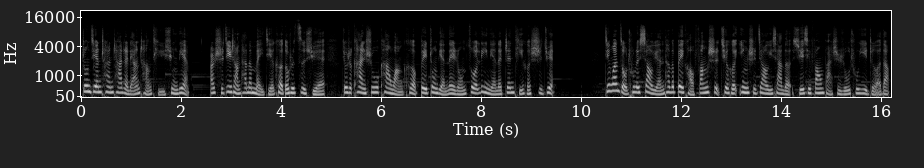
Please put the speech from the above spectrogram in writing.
中间穿插着两场体育训练。而实际上，他的每节课都是自学，就是看书、看网课、背重点内容、做历年的真题和试卷。尽管走出了校园，他的备考方式却和应试教育下的学习方法是如出一辙的。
